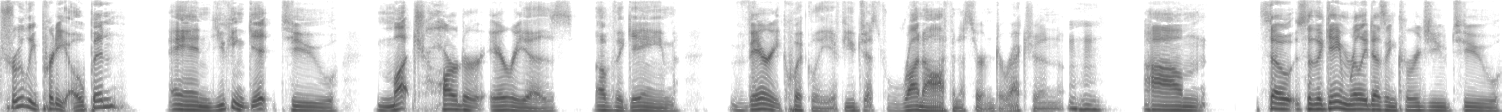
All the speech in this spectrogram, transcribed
truly pretty open and you can get to much harder areas of the game very quickly if you just run off in a certain direction. Mm-hmm. Um so so the game really does encourage you to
